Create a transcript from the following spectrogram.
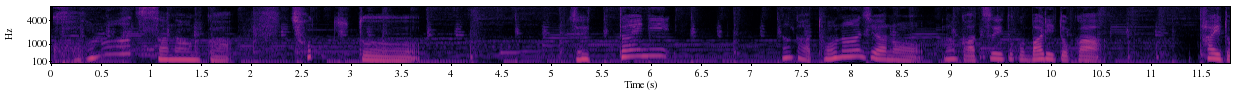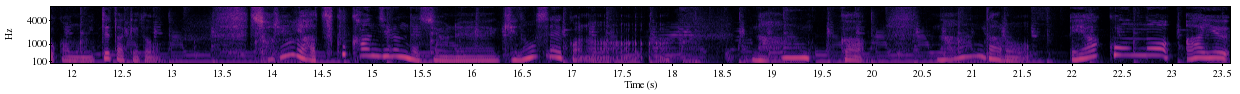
この暑さなんかちょっと絶対になんか東南アジアのなんか暑いとこバリとかタイとかも行ってたけどそれより暑く感じるんですよね。気のせいかな。なんかなんだろう。エアコンのああいう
